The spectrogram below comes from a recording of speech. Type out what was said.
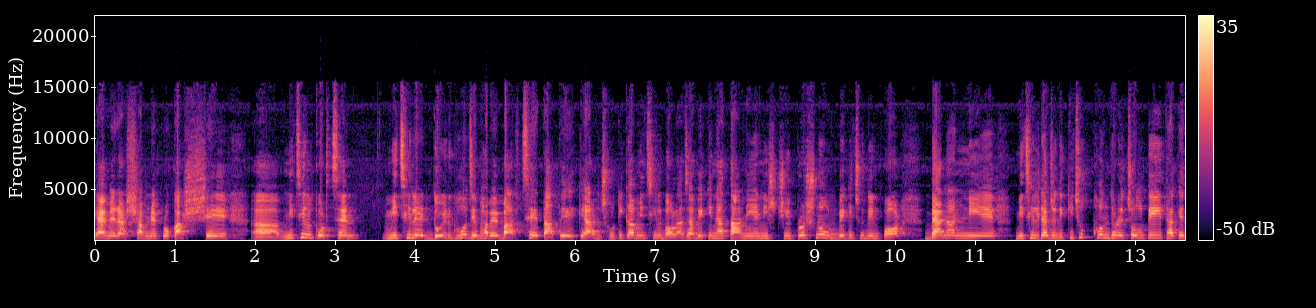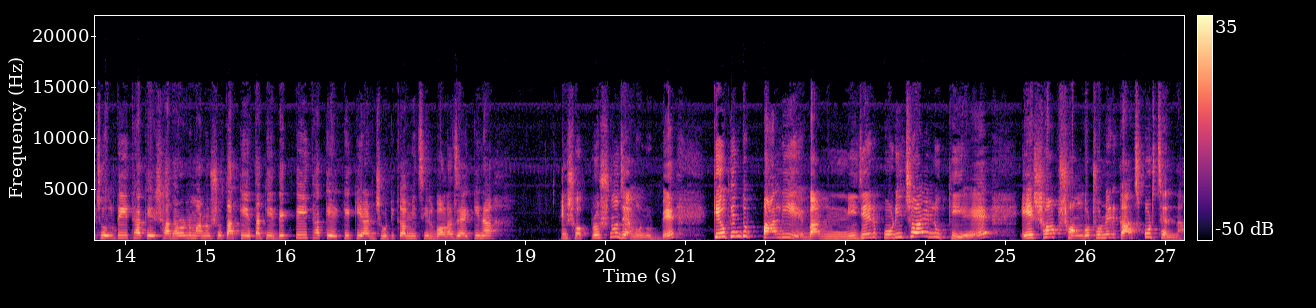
ক্যামেরার সামনে প্রকাশ্যে মিছিল করছেন। মিছিলের দৈর্ঘ্য যেভাবে বাড়ছে, তাতে একে আর ঝটিকা মিছিল বলা যাবে কি না তা নিয়ে নিশ্চয়ই প্রশ্ন উঠবে কিছুদিন পর। ব্যানার নিয়ে মিছিলটা যদি কিছুক্ষণ ধরে চলতেই থাকে চলতেই থাকে, সাধারণ মানুষও তাকিয়ে তাকিয়ে দেখতেই থাকে একে কি আর ঝটিকা মিছিল বলা যায় কি না এসব প্রশ্ন যেমন উঠবে, কেউ কিন্তু পালিয়ে বা নিজের পরিচয় লুকিয়ে এসব সংগঠনের কাজ করছেন না।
